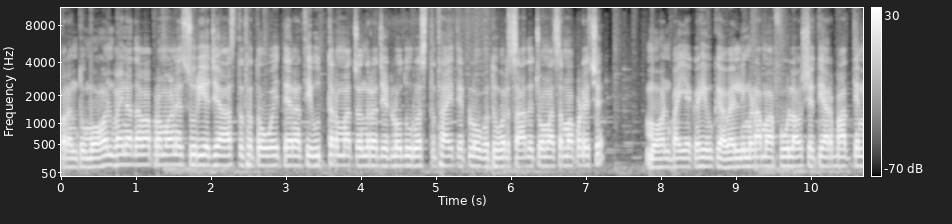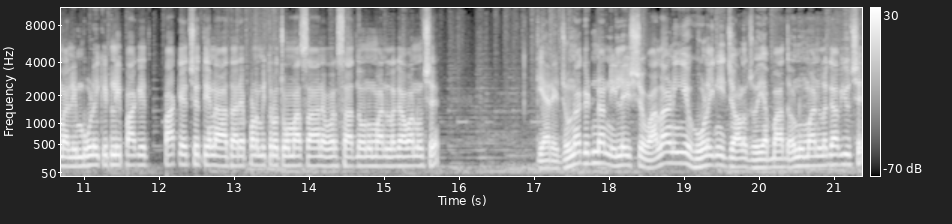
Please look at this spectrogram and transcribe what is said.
પરંતુ મોહનભાઈના દાવા પ્રમાણે સૂર્ય જ્યાં અસ્ત થતો હોય તેનાથી ઉત્તરમાં ચંદ્ર જેટલો દૂર અસ્ત થાય તેટલો વધુ વરસાદ ચોમાસામાં પડે છે. મોહનભાઈએ કહ્યું કે હવે લીમડામાં ફૂલ આવશે ત્યારબાદ તેમાં લીંબોળી કેટલી પાકે પાકે છે તેના આધારે પણ મિત્રો ચોમાસા અને વરસાદનું અનુમાન લગાવવાનું છે. ત્યારે જૂનાગઢના નિલેશ વાલાણીએ હોળીની જાળ જોયા બાદ અનુમાન લગાવ્યું છે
